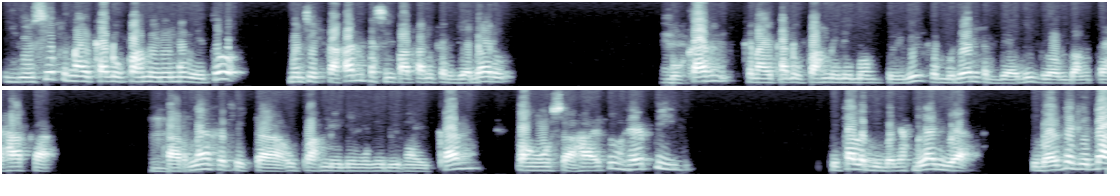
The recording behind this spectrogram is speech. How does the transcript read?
justru kenaikan upah minimum itu menciptakan kesempatan kerja baru. Ya. bukan kenaikan upah minimum tinggi kemudian terjadi gelombang PHK. Hmm. Karena ketika upah minimum dinaikkan, pengusaha itu happy. Kita lebih banyak belanja. Ibaratnya kita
